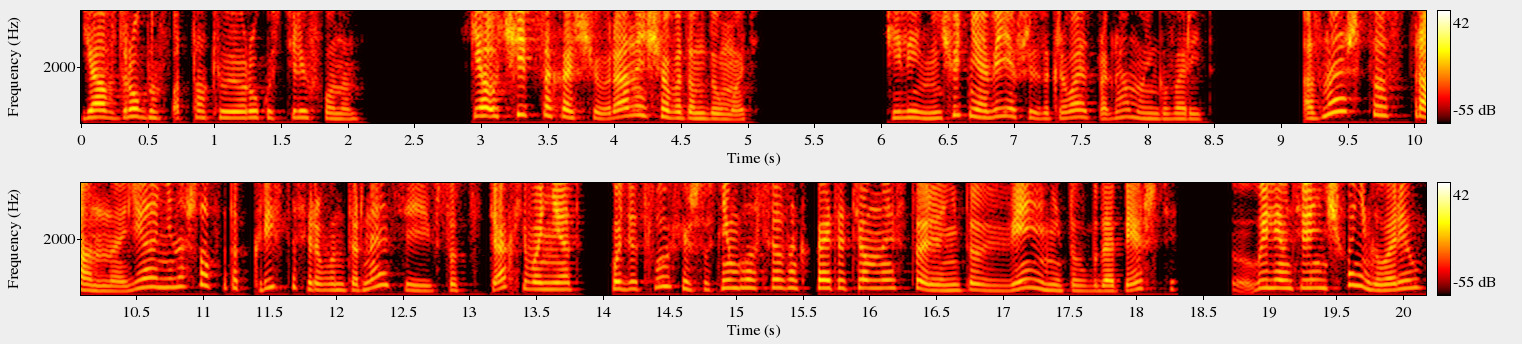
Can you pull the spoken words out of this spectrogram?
Я, вздрогнув, отталкиваю руку с телефоном. «Я учиться хочу, рано еще об этом думать!» Тилли, ничуть не обидевшись, закрывает программу и говорит. «А знаешь, что странно? Я не нашла фото Кристофера в интернете, и в соцсетях его нет. Ходят слухи, что с ним была связана какая-то темная история, не то в Вене, не то в Будапеште. Уильям тебе ничего не говорил?»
